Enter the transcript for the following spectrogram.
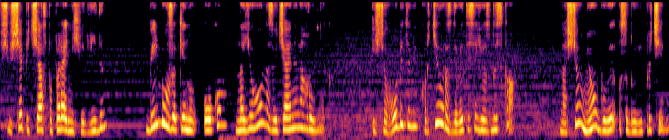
що ще під час попередніх відвідин Більбо вже кинув оком на його надзвичайний нагрудник, і що гобітові кортіло роздивитися його зблизька, на що в нього були особливі причини.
